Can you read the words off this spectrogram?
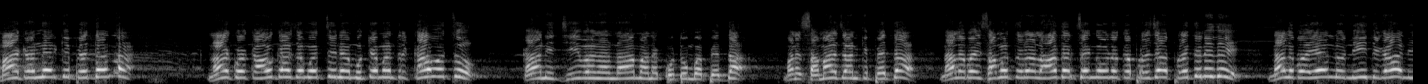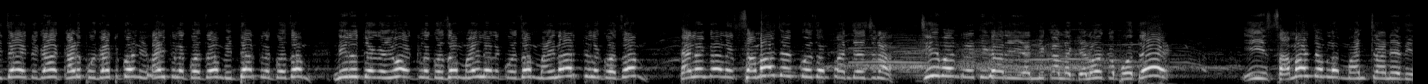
మాకందరికీ పెద్దన్న నాకు ఒక అవకాశం వచ్చి నేను ముఖ్యమంత్రి కావచ్చు కానీ జీవనన్న మన కుటుంబ పెద్ద మన సమాజానికి పెద్ద నలభై సంవత్సరాల ఆదర్శంగా ఉన్న ఒక ప్రజా ప్రతినిధి నలభై ఏళ్ళు నీతిగా నిజాయితీగా కడుపు కట్టుకొని రైతుల కోసం విద్యార్థుల కోసం నిరుద్యోగ యువకుల కోసం మహిళల కోసం మైనార్టీల కోసం తెలంగాణ సమాజం కోసం పనిచేసిన జీవన్ రెడ్డి గారు ఎన్నికల్లో గెలవకపోతే ఈ సమాజంలో మంచి అనేది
